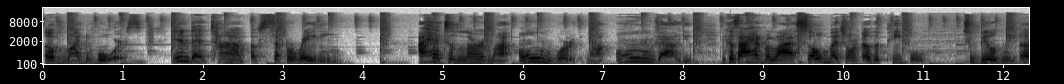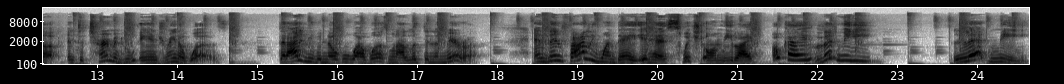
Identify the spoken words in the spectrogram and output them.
of my divorce, in that time of separating. I had to learn my own worth, my own value, because I had relied so much on other people to build me up and determine who Andrina was. That I didn't even know who I was when I looked in the mirror. And then finally one day it has switched on me like, okay, let me let me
